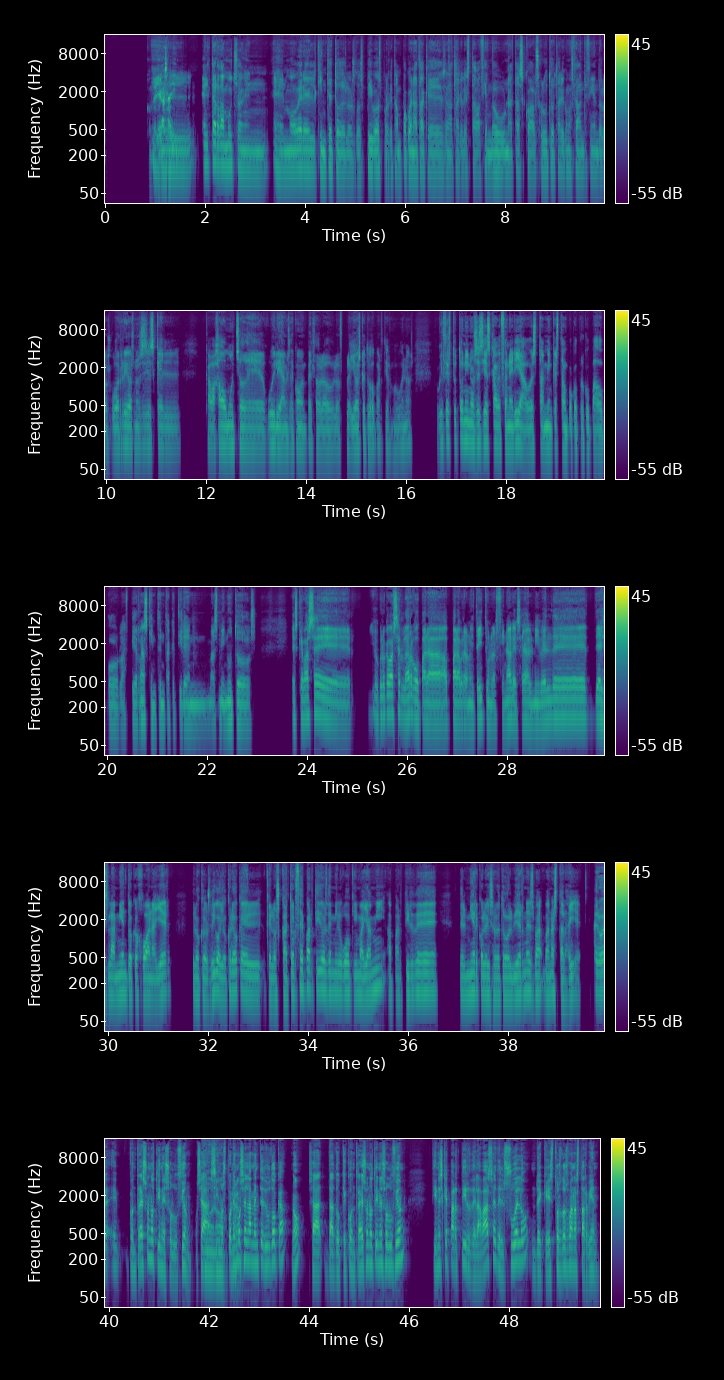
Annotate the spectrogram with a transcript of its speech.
cuando llegas ahí. Él tarda mucho en, mover el quinteto de los dos pivos porque tampoco en ataques, en ataque le estaba haciendo un atasco absoluto, tal y como estaban definiendo los Warriors. No sé si es que él que ha bajado mucho de Williams, de cómo empezó los playoffs, que tuvo partidos muy buenos. Lo que dices tú, Tony, no sé si es cabezonería o es también que está un poco preocupado por las piernas, que intenta que tiren más minutos. Es que va a ser, yo creo que va a ser largo para, para Brown y Tatum las finales. ¿eh? El nivel de, aislamiento que juegan ayer, lo que os digo, yo creo que, que los 14 partidos de Milwaukee y Miami, a partir de, del miércoles y sobre todo el viernes van a estar ahí. ¿eh? Pero eh, contra eso no tiene solución. O sea, si nos ponemos en la mente de Udoca, ¿no? O sea, dado que contra eso no tiene solución, tienes que partir de la base, del suelo, de que estos dos van a estar bien.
